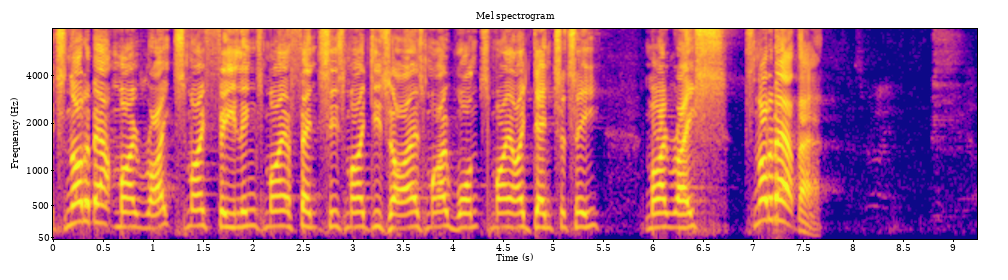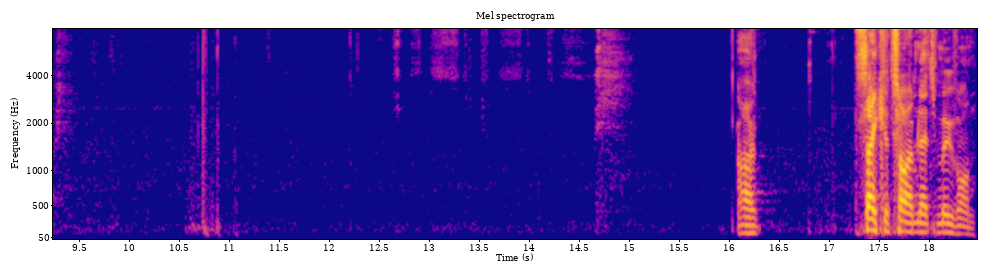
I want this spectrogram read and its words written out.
It's not about my rights, my feelings, my offenses, my desires, my wants, my identity, my race. It's not about that. For sake of time, let's move on.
